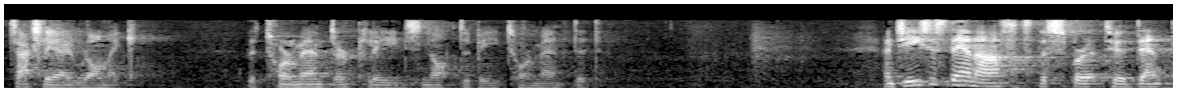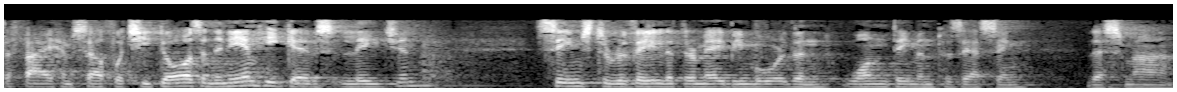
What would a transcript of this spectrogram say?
It's actually ironic. The tormentor pleads not to be tormented. And Jesus then asks the Spirit to identify himself, which he does, and the name he gives, Legion seems to reveal that there may be more than one demon possessing this man.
